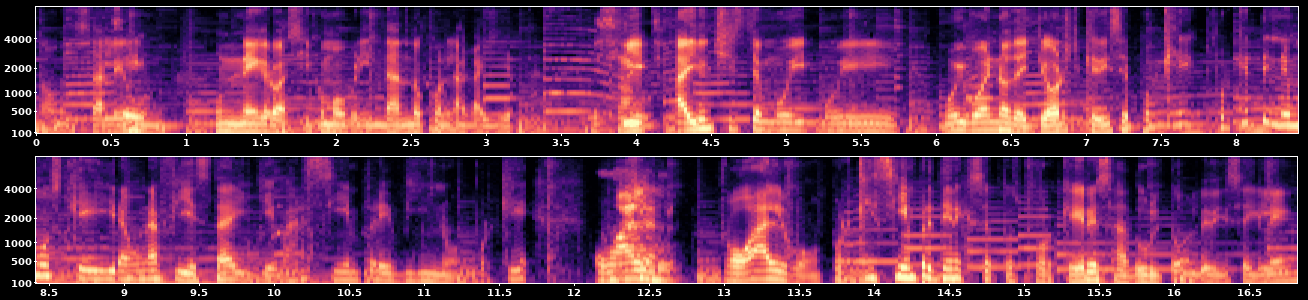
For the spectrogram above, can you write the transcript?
¿no? Y sale Sí. un, un negro así como brindando con la galleta. Y exacto. hay un chiste muy, muy, muy bueno de George que dice, ¿por qué, ¿por qué tenemos que ir a una fiesta y llevar siempre vino? ¿Por qué? O algo. O algo. ¿Por qué siempre tiene que ser? Pues porque eres adulto, le dice Elaine.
